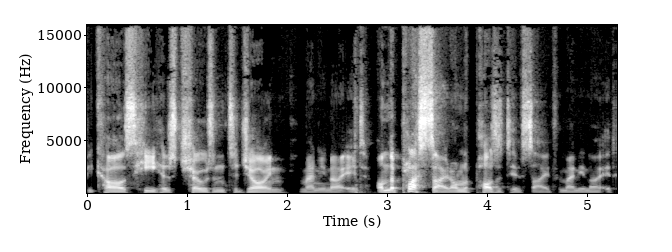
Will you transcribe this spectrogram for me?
because he has chosen to join Man United. On the plus side, on the positive side for Man United,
